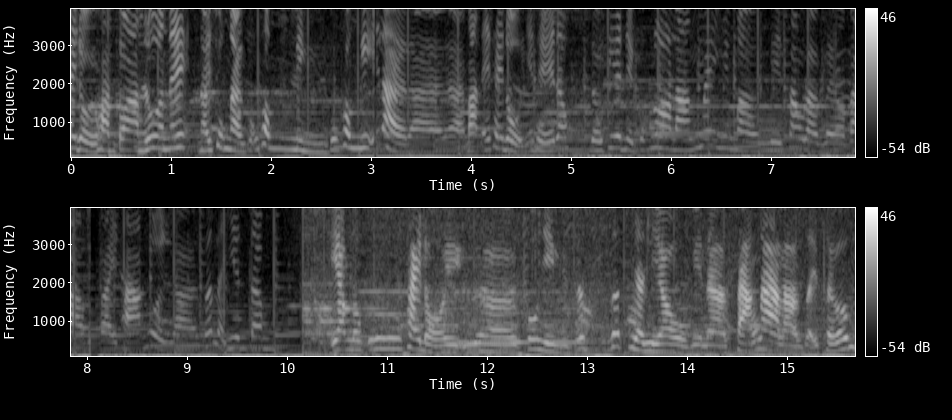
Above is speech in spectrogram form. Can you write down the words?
thay đổi hoàn toàn luôn ấy. Nói chung là cũng không mình cũng không nghĩ là, là, là bạn ấy thay đổi như thế đâu. Đầu tiên thì cũng lo lắng đấy nhưng mà về sau là về vào vài tháng rồi là rất là yên tâm. Em nó cũng thay đổi ờ, cô nhìn rất rất là nhiều vì là sáng là là dậy sớm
